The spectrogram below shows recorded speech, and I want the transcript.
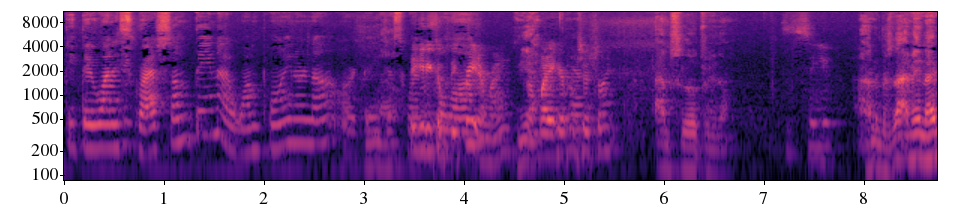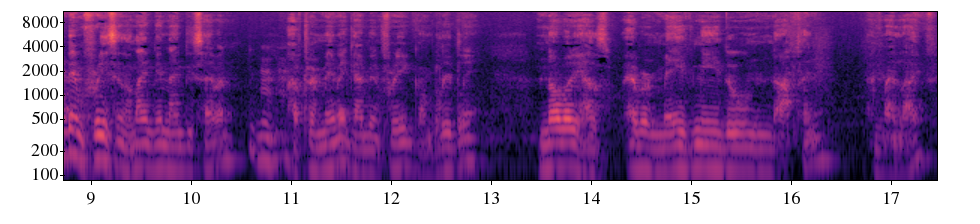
Did they want to scratch something at one point or not, or they just They went give you complete on? freedom, right? Yeah. From what I hear from Yeah. Searchlight. Absolute freedom. So you, 100%. I mean, I've been free since 1997. After Mimic, I've been free completely. Nobody has ever made me do nothing in my life.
